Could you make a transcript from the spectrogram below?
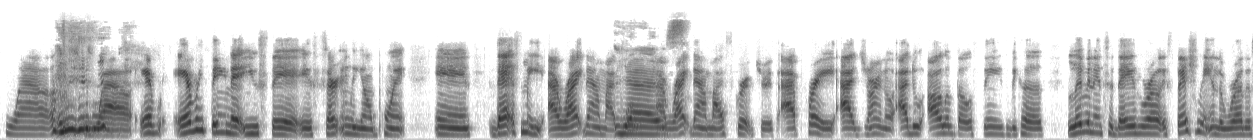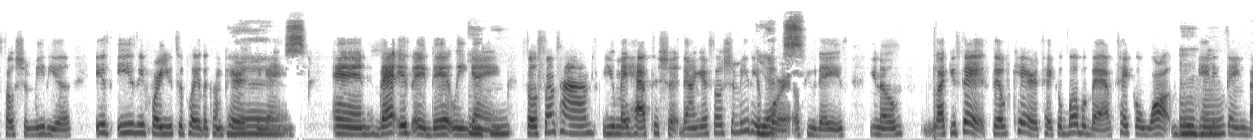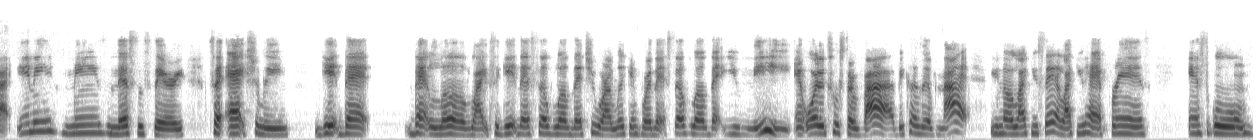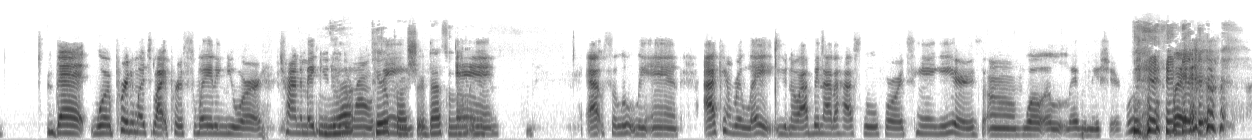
Wow. Wow. Every, everything that you said is certainly on point. And that's me. I write down my quotes. Yes. i write down my scriptures. I pray. I journal. I do all of those things because living in today's world especially in the world of social media it's easy for you to play the comparison yes. game. And that is a deadly mm-hmm. game. So sometimes you may have to shut down your social media yes. for a few days. You know, like you said, self care, take a bubble bath, take a walk, do mm-hmm. anything by any means necessary to actually get that that love like to get that self-love that you are looking for that self-love that you need in order to survive because if not you know like you said like you had friends in school that were pretty much like persuading you or trying to make you yeah, do the wrong peer thing. pressure definitely and absolutely and i can relate you know i've been out of high school for 10 years um well 11 this year but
